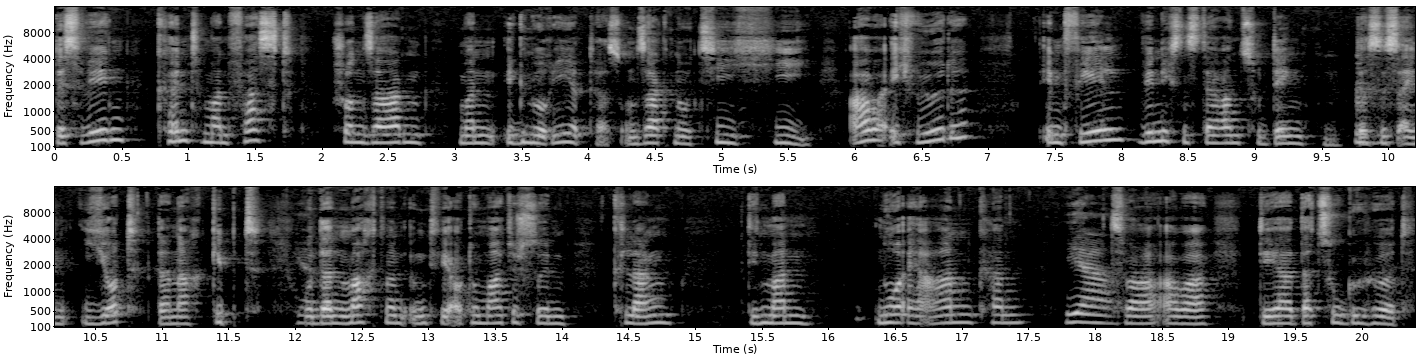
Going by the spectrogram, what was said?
Deswegen könnte man fast schon sagen, man ignoriert das und sagt nur Zichi. Aber ich würde empfehlen, wenigstens daran zu denken, mhm. dass es ein J danach gibt. Ja. Und dann macht man irgendwie automatisch so einen Klang, den man nur erahnen kann. Yeah. Zwar aber der dazu gehört.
